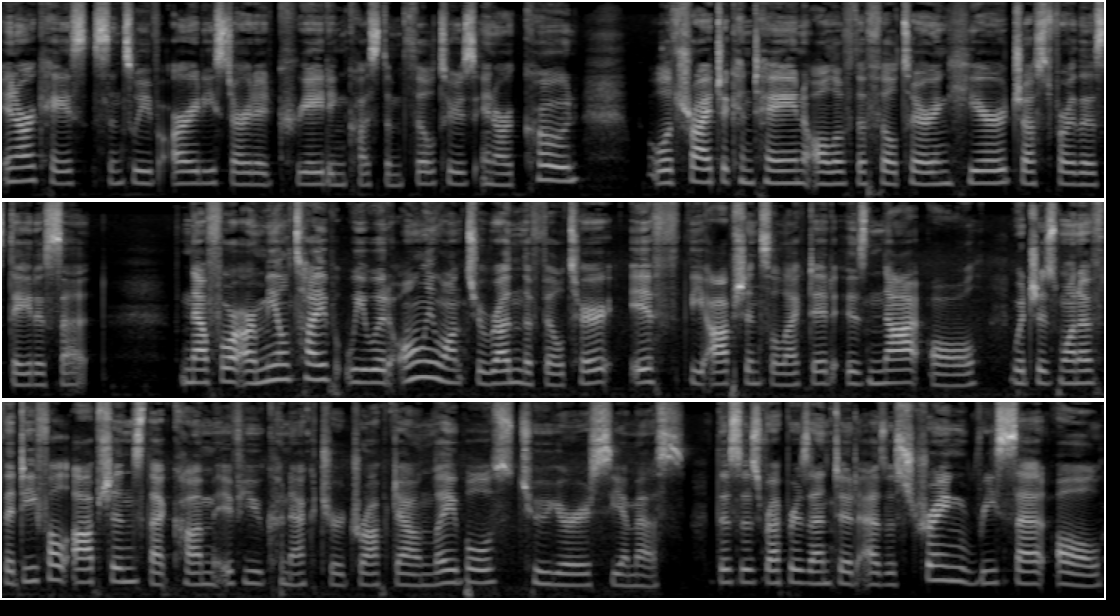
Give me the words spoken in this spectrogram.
In our case, since we've already started creating custom filters in our code, we'll try to contain all of the filtering here just for this data set. Now for our meal type, we would only want to run the filter if the option selected is not all, which is one of the default options that come if you connect your drop-down labels to your CMS. This is represented as a string reset all.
